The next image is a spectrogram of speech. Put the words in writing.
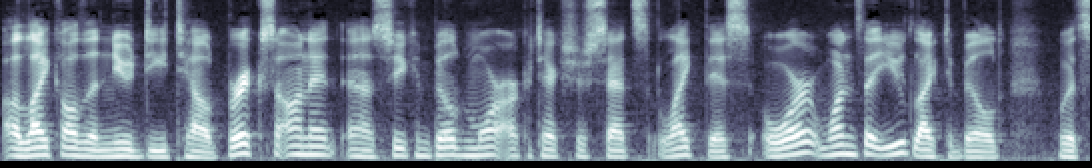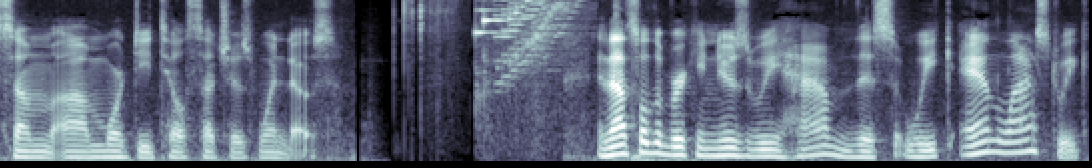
I like all the new detailed bricks on it, uh, so you can build more architecture sets like this, or ones that you'd like to build with some um, more detail, such as windows. And that's all the breaking news we have this week and last week.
